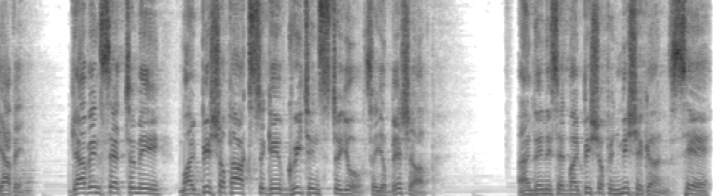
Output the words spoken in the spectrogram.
Gavin. Gavin said to me, My bishop asked to give greetings to you. So, your bishop. And then he said, My bishop in Michigan. Say,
